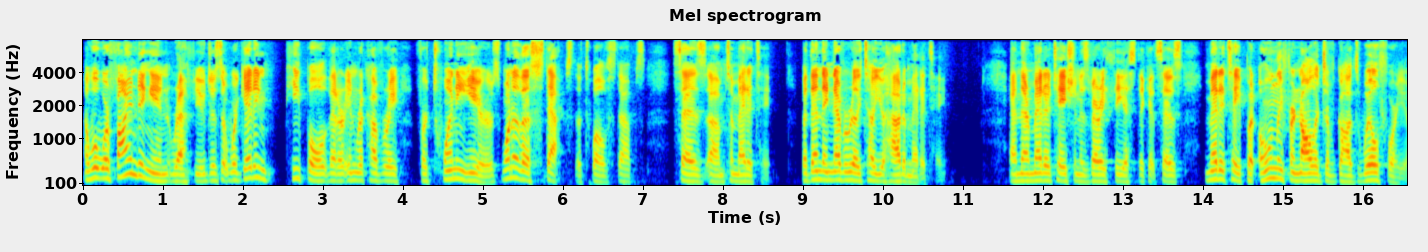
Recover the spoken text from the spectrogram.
And what we're finding in refuge is that we're getting people that are in recovery for 20 years. One of the steps, the 12 steps, says um, to meditate, but then they never really tell you how to meditate. And their meditation is very theistic. It says, meditate, but only for knowledge of God's will for you.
